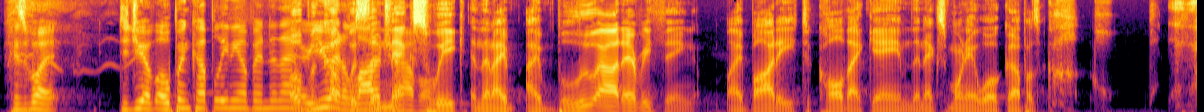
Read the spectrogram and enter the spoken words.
Because what? Did you have Open Cup leading up into that, Open or you Cup had a was lot the of next week, and then I, I blew out everything, my body, to call that game. The next morning, I woke up. I was like, "Oh,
